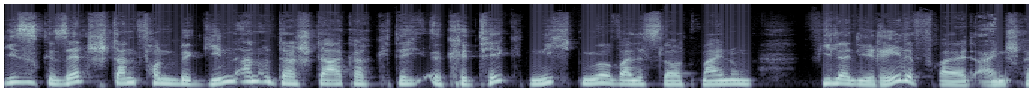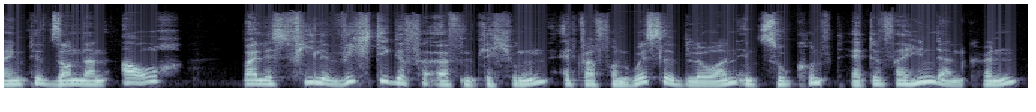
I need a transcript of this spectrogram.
Dieses Gesetz stand von Beginn an unter starker Kriti- äh, Kritik, nicht nur, weil es laut Meinung vieler die Redefreiheit einschränkte, sondern auch, weil es viele wichtige Veröffentlichungen, etwa von Whistleblowern, in Zukunft hätte verhindern können.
